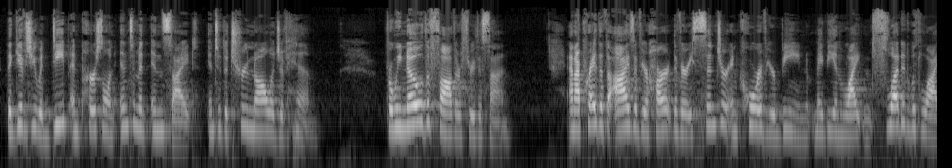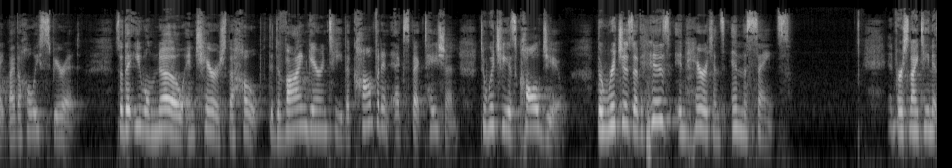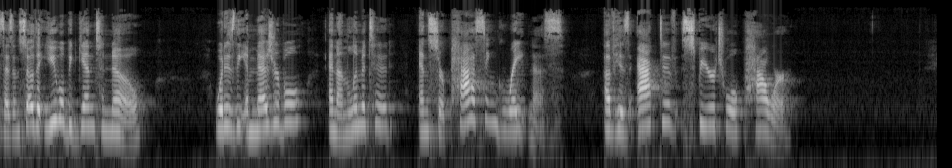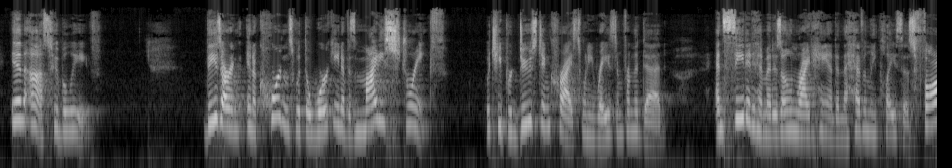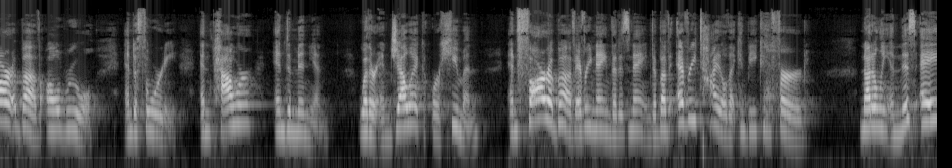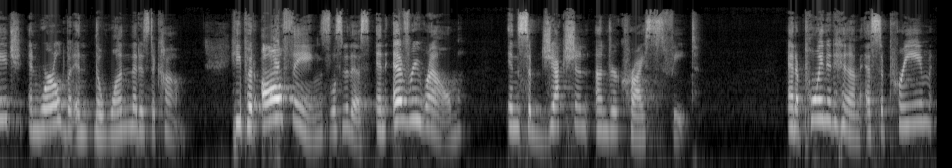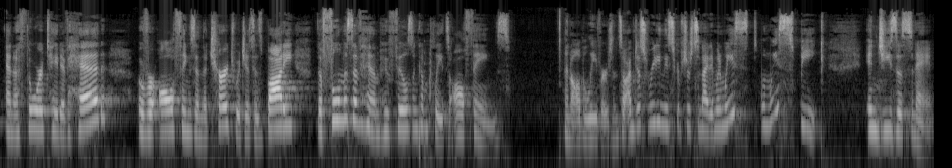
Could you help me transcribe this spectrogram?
that gives you a deep and personal and intimate insight into the true knowledge of Him. For we know the Father through the Son. And I pray that the eyes of your heart, the very center and core of your being, may be enlightened, flooded with light by the Holy Spirit so that you will know and cherish the hope, the divine guarantee, the confident expectation to which he has called you, the riches of his inheritance in the saints. In verse 19 it says, and so that you will begin to know what is the immeasurable and unlimited and surpassing greatness of his active spiritual power in us who believe. These are in, in, accordance with the working of his mighty strength, which he produced in Christ when he raised him from the dead and seated him at his own right hand in the heavenly places, far above all rule and authority and power and dominion, whether angelic or human, and far above every name that is named, above every title that can be conferred, not only in this age and world, but in the one that is to come. He put all things, listen to this, in every realm in subjection under Christ's feet and appointed him as supreme and authoritative head over all things in the church, which is his body, the fullness of him who fills and completes all things and all believers. And so I'm just reading these scriptures tonight. And when we, when we speak in Jesus' name,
